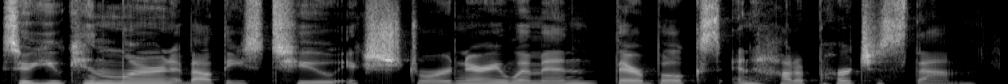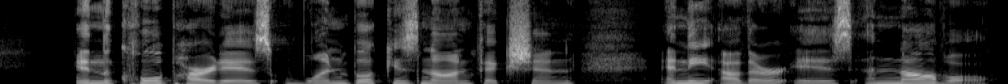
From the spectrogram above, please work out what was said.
so you can learn about these two extraordinary women, their books, and how to purchase them. And the cool part is one book is nonfiction and the other is a novel.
